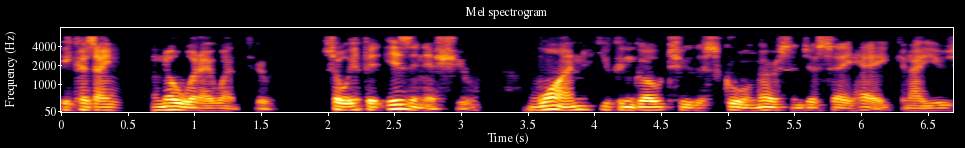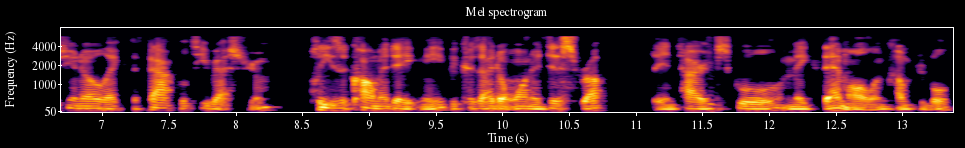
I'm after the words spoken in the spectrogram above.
because I know what I went through. So if it is an issue, one, you can go to the school nurse and just say, hey, can I use, you know, like the faculty restroom? Please accommodate me because I don't want to disrupt the entire school and make them all uncomfortable.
